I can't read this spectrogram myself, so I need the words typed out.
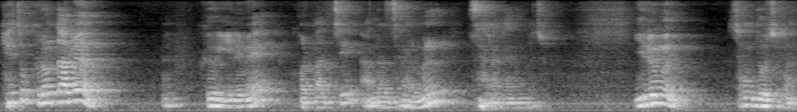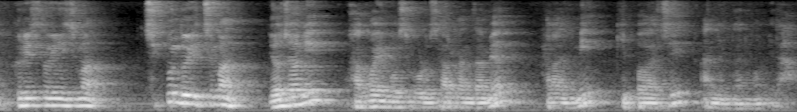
계속 그런다면 예? 그 이름에 걸맞지 않는 삶을 살아가는 거죠. 이름은 성도지만 그리스도인이지만 직분도 있지만 여전히 과거의 모습으로 살아간다면 하나님이 기뻐하지 않는다는 겁니다.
